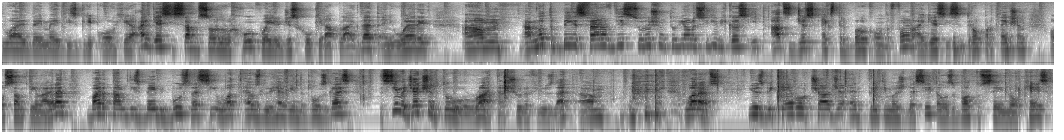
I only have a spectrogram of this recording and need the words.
why they made this grip over here. I guess it's some sort of a hook where you just hook it up like that and you wear it. Um, I'm not the biggest fan of this solution to be honest with you because it adds just extra bulk on the phone. I guess it's drop protection or something like that. By the time this baby boosts, let's see what else do we have in the box guys. The SIM ejection tool, right, I should have used that. Um, what else? USB cable, charger and pretty much that's it. I was about to say no case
